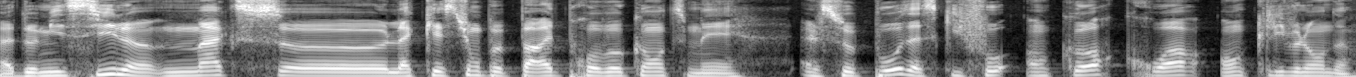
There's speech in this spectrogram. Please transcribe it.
à domicile. Max, la question peut paraître provocante, mais elle se pose. Est-ce qu'il faut encore croire en Cleveland?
